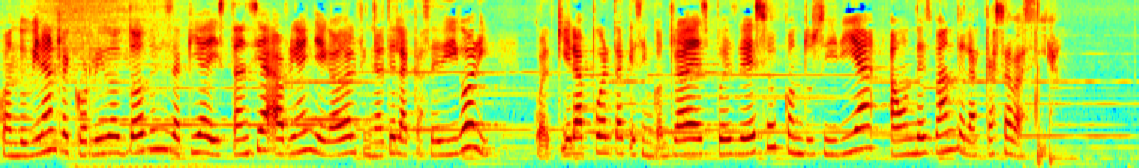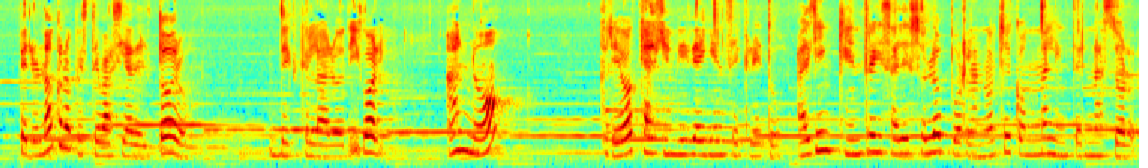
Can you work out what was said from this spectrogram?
Cuando hubieran recorrido dos veces aquella distancia, habrían llegado al final de la casa de Igori. Cualquiera puerta que se encontrara después de eso conduciría a un desván de la casa vacía. Pero no creo que esté vacía del toro, declaró Digori. ¿Ah, no? Creo que alguien vive ahí en secreto, alguien que entra y sale solo por la noche con una linterna sorda.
